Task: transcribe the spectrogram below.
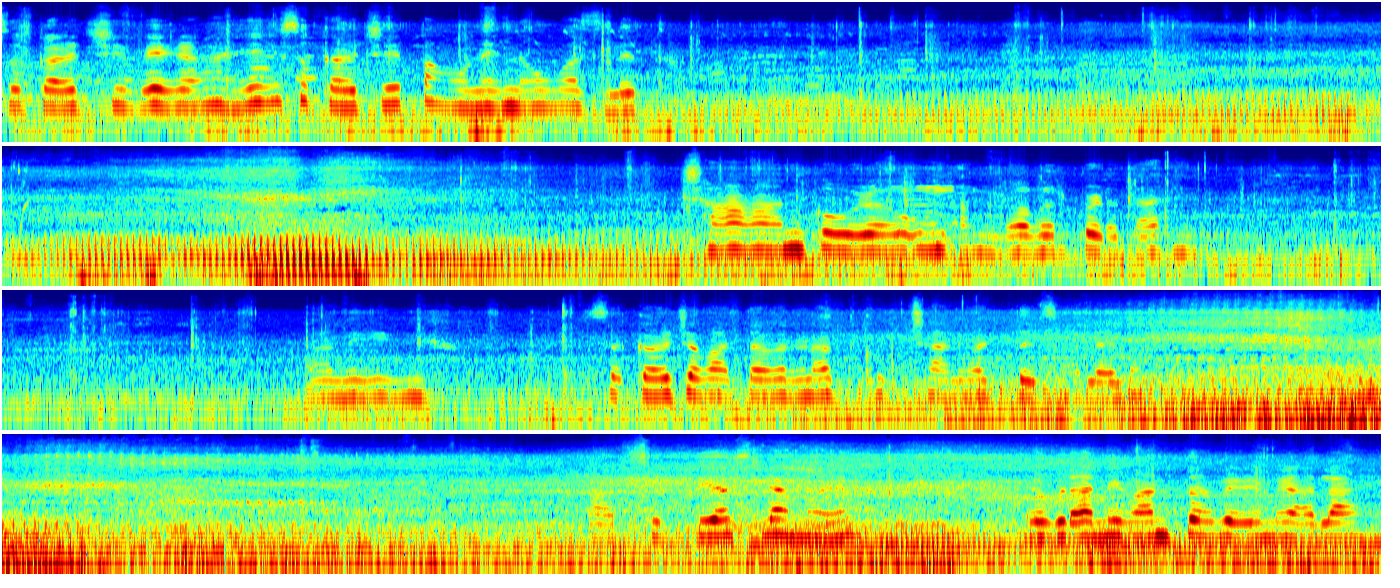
सकाळची वेळ आहे. सकाळचे पावणे नऊ वाजलेत. छान कोवळं ऊन अंगावर पडत आहे. आणि सकाळच्या वातावरणात खूप छान वाटतं झालेलं. आज सुट्टी असल्यामुळे एवढा निवांत वेळ मिळाला आहे.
